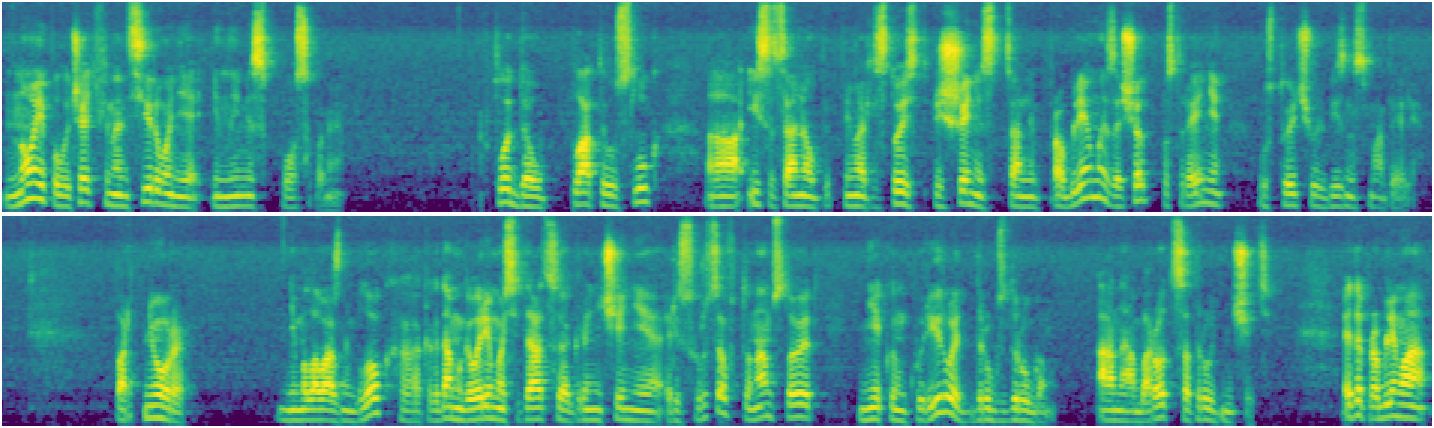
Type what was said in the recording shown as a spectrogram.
но и получать финансирование иными способами. Вплоть до уплаты услуг а, и социального предпринимательства, то есть решения социальной проблемы за счет построения устойчивой бизнес-модели партнеры. Немаловажный блок. А когда мы говорим о ситуации ограничения ресурсов, то нам стоит не конкурировать друг с другом, а наоборот сотрудничать. Эта проблема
